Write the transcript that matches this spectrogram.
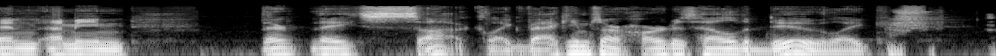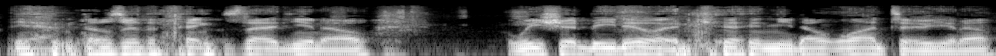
and I mean, they're they suck. Like vacuums are hard as hell to do. Like, Yeah. those are the things that you know we should be doing, and you don't want to. You know,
